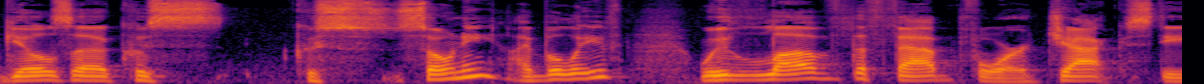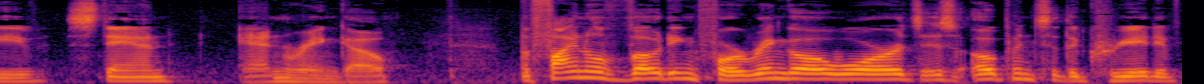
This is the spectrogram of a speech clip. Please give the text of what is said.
Clizia Gussoni, I believe. We love the Fab Four Jack, Steve, Stan, and Ringo. The final voting for Ringo Awards is open to the creative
